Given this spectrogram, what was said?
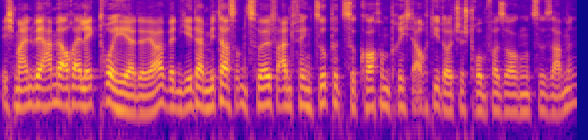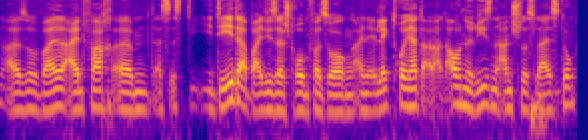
Ich meine, wir haben ja auch Elektroherde, ja. Wenn jeder mittags um 12 anfängt, Suppe zu kochen, bricht auch die deutsche Stromversorgung zusammen. Also weil einfach, ähm, das ist die Idee dabei dieser Stromversorgung. Ein Elektroherd hat auch eine riesen Anschlussleistung.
